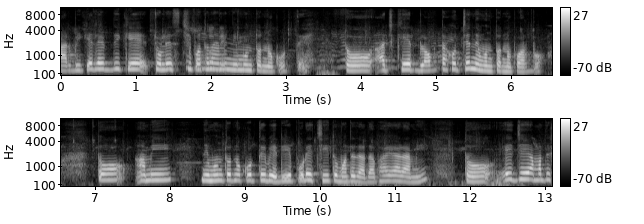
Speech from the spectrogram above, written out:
আর বিকেলের দিকে চলে এসেছি প্রথমে আমি নিমন্ত্রণ করতে। তো আজকের ব্লগটা হচ্ছে নেমন্তন্ন পর্ব। তো আমি নেমন্তন্ন করতে বেরিয়ে পড়েছি তোমাদের দাদাভাই আর আমি। তো এই যে আমাদের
